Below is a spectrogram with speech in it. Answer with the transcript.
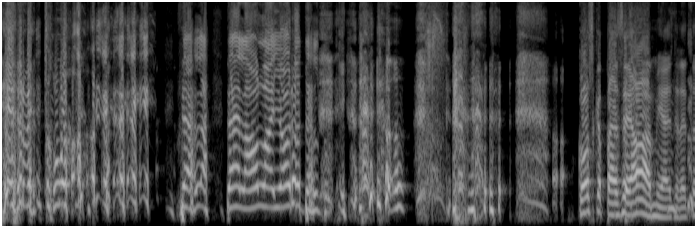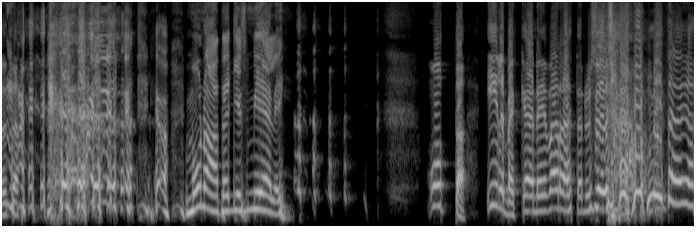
Tervetuloa. Täällä, täällä ollaan jo odoteltukin. Joo. Koska pääsee aamiaiselle. Tuota, Munaa tekis mieli. Mutta ilmekään ei värähtänyt, se ei saanut mitään ja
